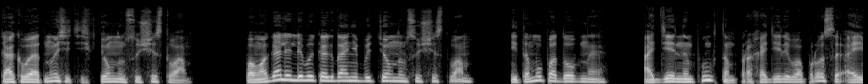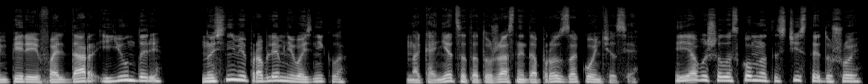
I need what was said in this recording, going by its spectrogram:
«Как вы относитесь к темным существам?» «Помогали ли вы когда-нибудь темным существам?» и тому подобное. Отдельным пунктом проходили вопросы о империи Фальдар и Юндаре, но с ними проблем не возникло. Наконец этот ужасный допрос закончился, и я вышел из комнаты с чистой душой.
